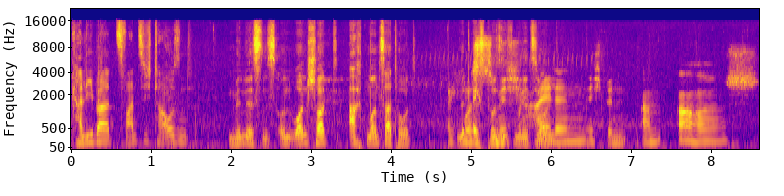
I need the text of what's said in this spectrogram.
Kaliber 20.000. Mindestens. Und One-Shot, acht Monster tot. Ich Mit muss Explosivmunition. heilen. Ich bin am Arsch.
